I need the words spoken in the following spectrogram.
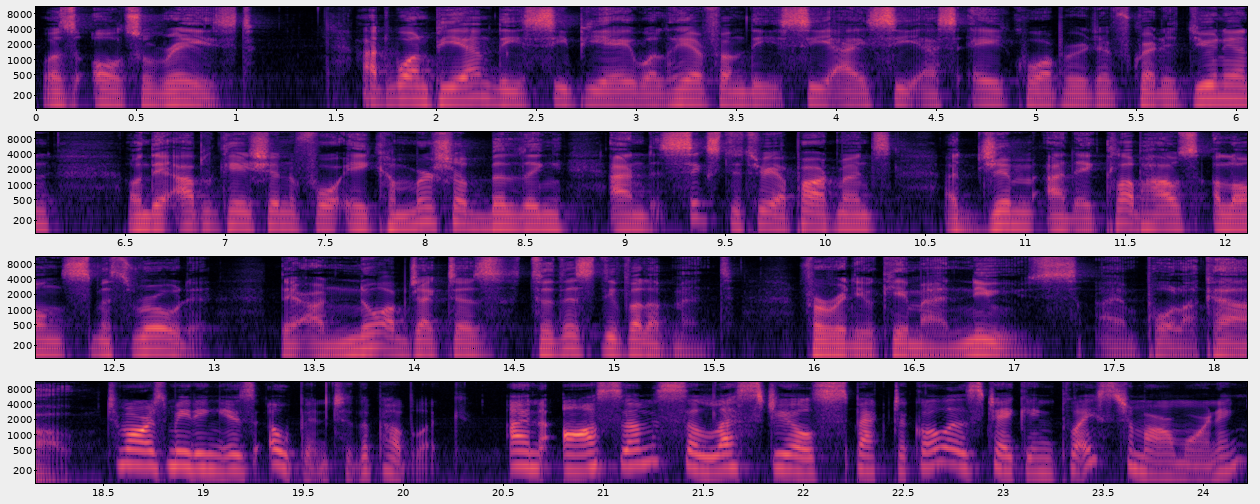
was also raised. At 1 p.m., the CPA will hear from the CICSA Cooperative Credit Union on the application for a commercial building and 63 apartments, a gym, and a clubhouse along Smith Road. There are no objectors to this development. For Radio Cayman News, I am Paula Carl. Tomorrow's meeting is open to the public. An awesome celestial spectacle is taking place tomorrow morning.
